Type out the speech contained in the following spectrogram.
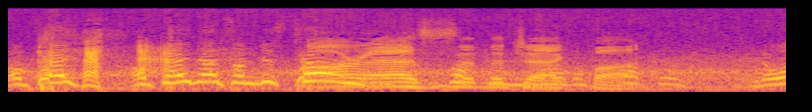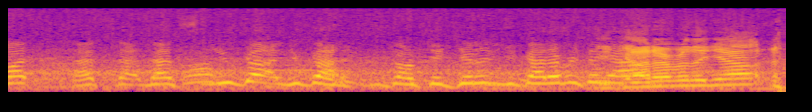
Okay? okay, that's I'm just telling Our you. ass is in the jackpot. You know what? That, that that's you got you got it. You got, okay, get it. You got everything You out. got everything out?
